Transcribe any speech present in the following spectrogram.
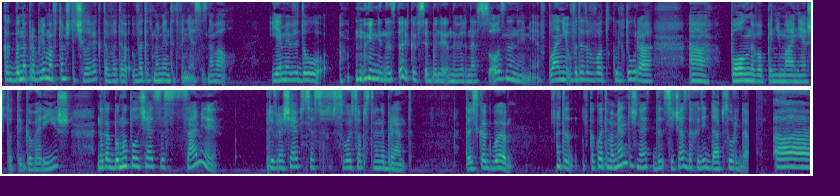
как бы, но проблема в том, что человек-то в, это, в этот момент этого не осознавал. Я имею в виду, мы не настолько все были, наверное, осознанными. В плане вот эта вот культура а, полного понимания, что ты говоришь. Но как бы мы, получается, сами превращаемся в свой собственный бренд. То есть как бы это в какой-то момент начинает сейчас доходить до абсурда. А,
